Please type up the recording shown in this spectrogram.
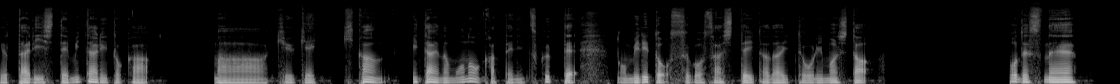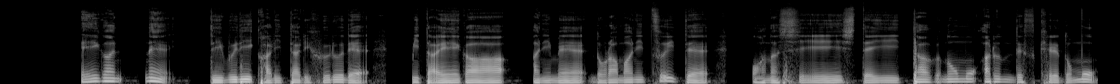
ゆったりしてみたりとか、まあ、休憩期間みたいなものを勝手に作ってのんびりと過ごさせていただいておりました。そうですね。映画ね DVD 借りたりフルで見た映画アニメドラマについてお話ししていたのもあるんですけれども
